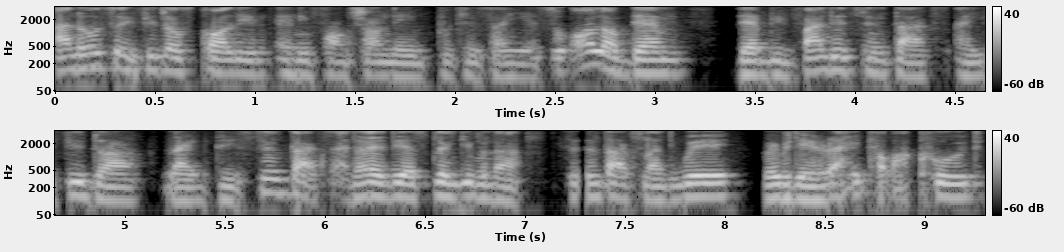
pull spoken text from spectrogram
And also if you just call in any function name put inside here. So all of them, there'll be valid syntax. And if you do like the syntax, I don't already explain given a syntax now the way maybe they write our code,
